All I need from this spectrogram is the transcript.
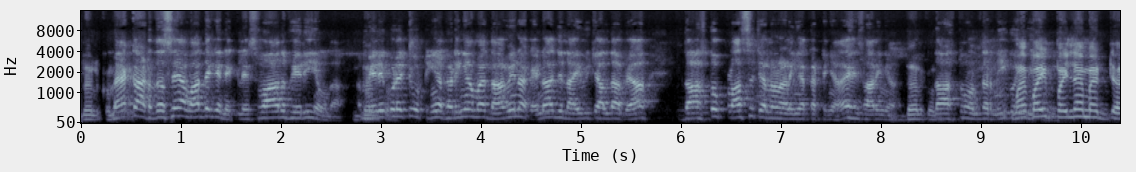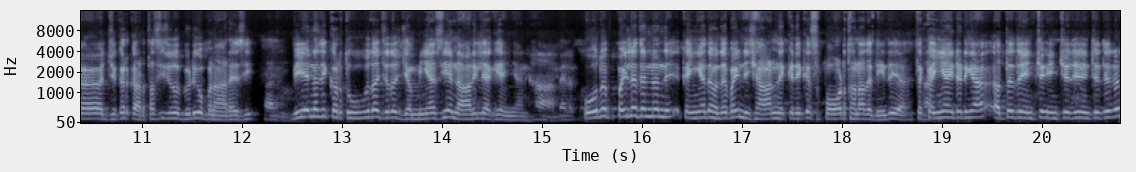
ਬਿਲਕੁਲ। ਮੈਂ ਘੱਟ ਦੱਸਿਆ ਵੱਧ ਕੇ ਨਿਕਲੇ। ਸਵਾਦ ਫੇਰ ਹੀ ਆਉਂਦਾ। ਮੇਰੇ ਕੋਲੇ ਝੋਟੀਆਂ ਖੜੀਆਂ ਮੈਂ ਦਾਅਵੇ ਨਾ ਕਹਿਣਾ ਅੱਜ ਲਾਈਵ ਚੱਲਦਾ ਪਿਆ। 10 ਤੋਂ ਪਲੱਸ ਚੱਲਣ ਵਾਲੀਆਂ ਕੱਟੀਆਂ ਇਹ ਸਾਰੀਆਂ। ਬਿਲਕੁਲ। 10 ਤੋਂ ਅੰਦਰ ਨਹੀਂ ਕੋਈ ਮੈਂ ਬਾਈ ਪਹਿਲਾਂ ਮੈਂ ਜ਼ਿਕਰ ਕਰਤਾ ਸੀ ਜਦੋਂ ਵੀਡੀਓ ਬਣਾ ਰਹੇ ਸੀ ਹਾਂਜੀ। ਵੀ ਇਹਨਾਂ ਦੀ ਕਰਤੂਤ ਆ ਜਦੋਂ ਜੰਮੀਆਂ ਸੀ ਇਹ ਨਾਲ ਹੀ ਲੈ ਕੇ ਆਈਆਂ ਨੇ। ਹਾਂ ਬਿਲਕੁਲ। ਉਦੋਂ ਪਹਿਲੇ ਦਿਨ ਨ- ਕਈਆਂ ਦੇ ਹੁੰਦੇ ਬਾਈ ਨਿਸ਼ਾਨ ਨਿੱਕੇ ਨਿੱਕੇ ਸਪੋਰਟ ਥਾਣਾ ਤੇ ਦਿੰਦੇ ਆ ਤੇ ਕਈਆਂ ਜਿਹੜੀਆਂ ਅੱਧੇ ਦੇ ਇੰਚ ਇੰਚ ਦੇ ਇੰਚ ਦੇ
